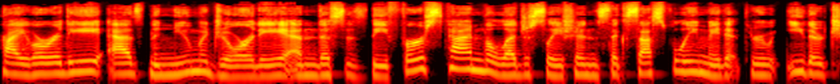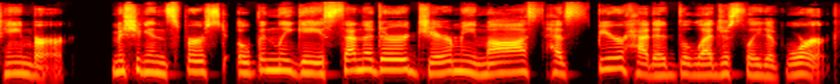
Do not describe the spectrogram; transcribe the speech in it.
priority as the new majority, and this is the first time the legislation successfully made it through either chamber. Michigan's first openly gay senator, Jeremy Moss, has spearheaded the legislative work.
